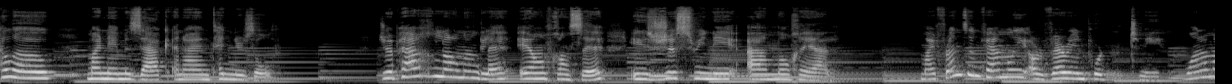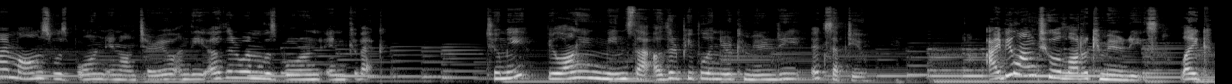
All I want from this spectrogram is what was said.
Hello, my name is Zach and I am 10 years old. Je parle en anglais et en français et je suis né à Montréal. My friends and family are very important to me. One of my moms was born in Ontario and the other one was born in Quebec. To me, belonging means that other people in your community accept you. I belong to a lot of communities, like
